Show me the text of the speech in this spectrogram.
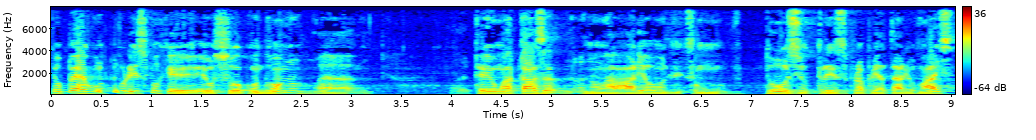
Eu pergunto por isso, porque eu sou condômino, é, tenho uma casa numa área onde são 12 ou 13 proprietários mais,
